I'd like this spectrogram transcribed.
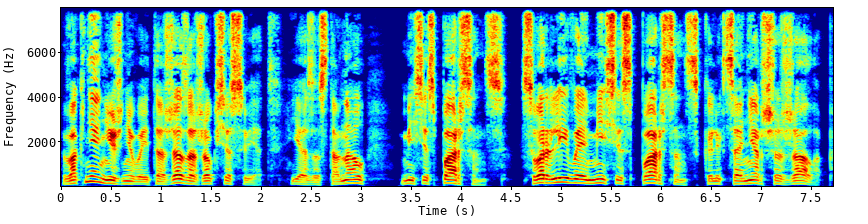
В окне нижнего этажа зажегся свет. Я застонал. Миссис Парсонс, сварливая миссис Парсонс, коллекционерша жалоб.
